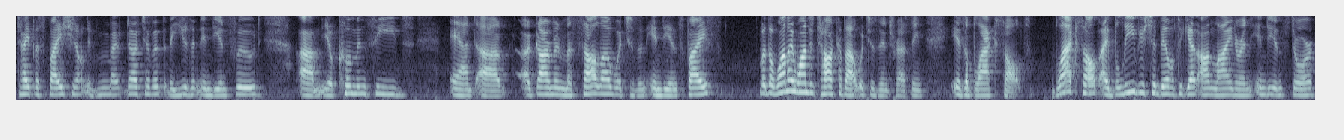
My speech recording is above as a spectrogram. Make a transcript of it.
type of spice. You don't need much of it, but they use it in Indian food. Um, you know, cumin seeds and uh, a garam masala, which is an Indian spice. But the one I want to talk about, which is interesting, is a black salt. Black salt, I believe you should be able to get online or an Indian store.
